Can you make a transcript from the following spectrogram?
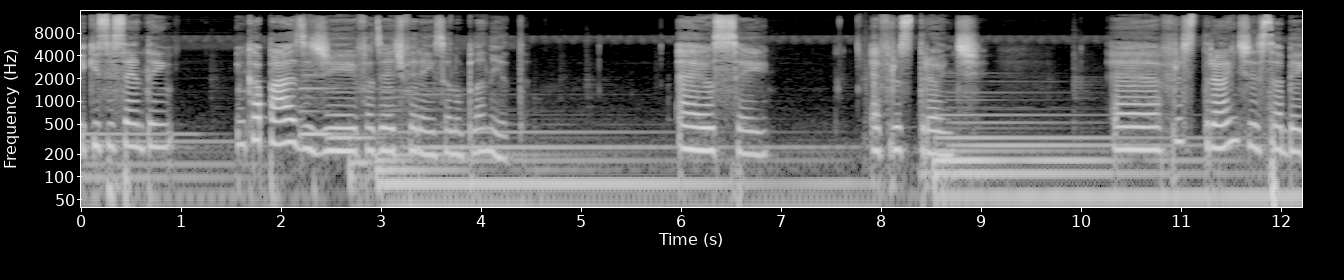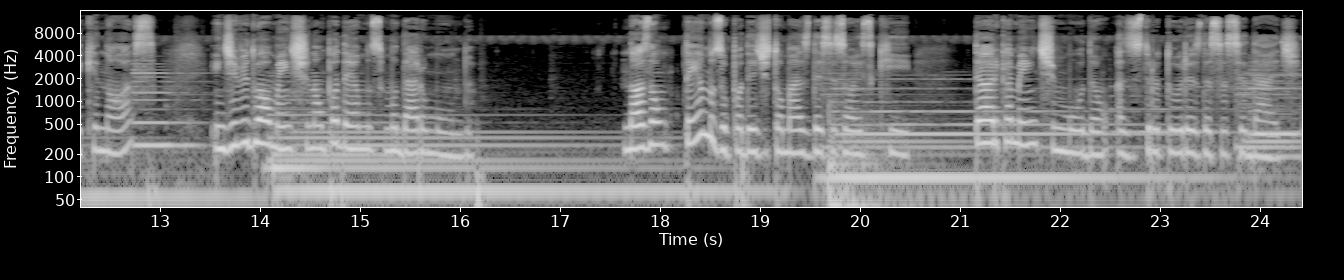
e que se sentem incapazes de fazer a diferença no planeta. É, eu sei. É frustrante. É frustrante saber que nós, individualmente, não podemos mudar o mundo nós não temos o poder de tomar as decisões que, teoricamente, mudam as estruturas da sociedade.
